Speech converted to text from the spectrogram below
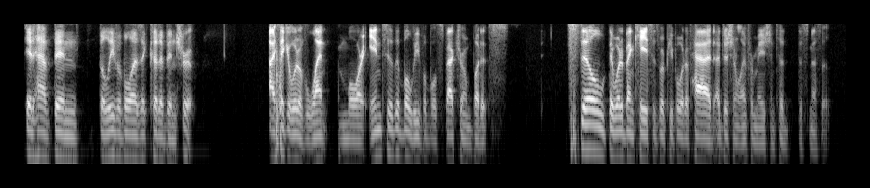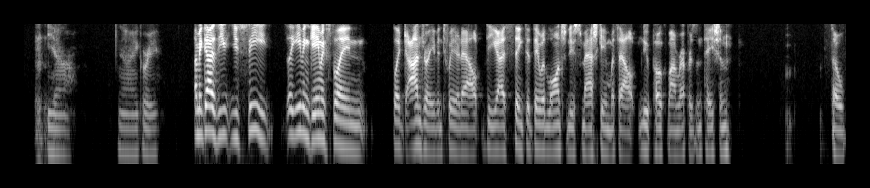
it have been believable as it could have been true? I think it would have lent more into the believable spectrum, but it's still there would have been cases where people would have had additional information to dismiss it. Yeah, yeah, I agree. I mean, guys, you you see, like even GameXplain, like Andre even tweeted out. Do you guys think that they would launch a new Smash game without new Pokemon representation? So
